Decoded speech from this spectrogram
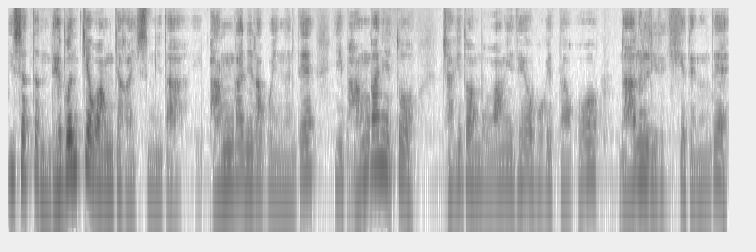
있었던 네 번째 왕자가 있습니다. 이 방간이라고 있는데 이 방간이 또 자기도 한번 왕이 되어 보겠다고 난을 일으키게 되는데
